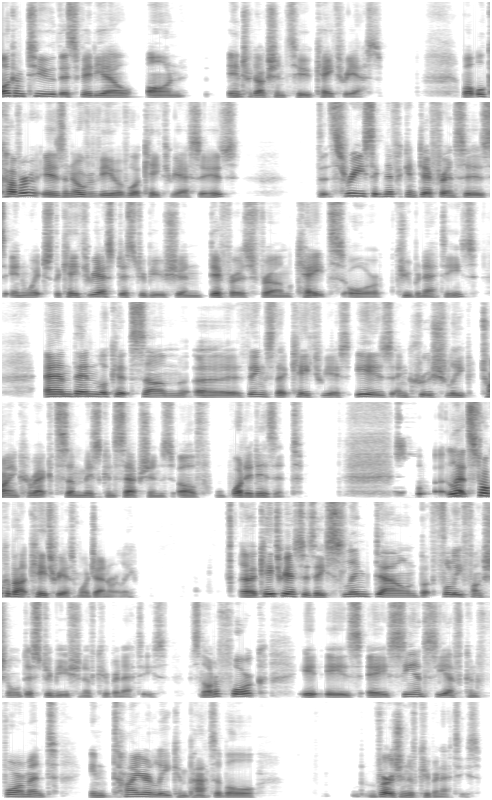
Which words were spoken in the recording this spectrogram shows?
Welcome to this video on Introduction to K3S. What we'll cover is an overview of what K3S is, the three significant differences in which the K3S distribution differs from K8s or Kubernetes, and then look at some uh, things that K3S is and crucially try and correct some misconceptions of what it isn't. So Let's talk about K3S more generally. Uh, K3S is a slimmed down but fully functional distribution of Kubernetes. It's not a fork, it is a CNCF conformant, entirely compatible version of Kubernetes.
